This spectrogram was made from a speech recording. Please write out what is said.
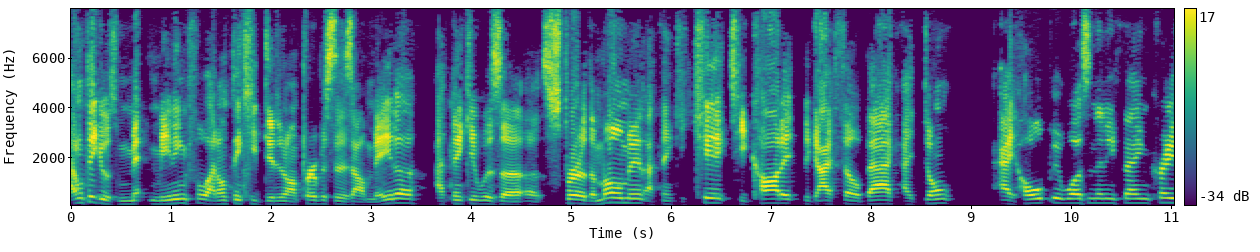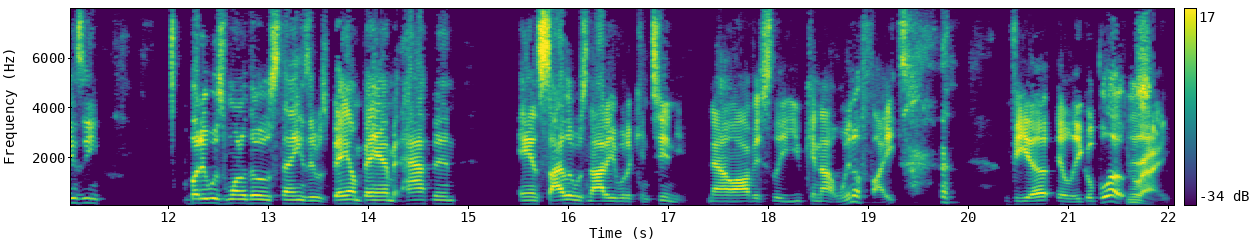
I don't think it was me- meaningful. I don't think he did it on purpose as Almeida. I think it was a, a, spur of the moment. I think he kicked, he caught it, the guy fell back. I don't. I hope it wasn't anything crazy, but it was one of those things. It was bam, bam, it happened, and Siler was not able to continue. Now, obviously, you cannot win a fight via illegal blows, right?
